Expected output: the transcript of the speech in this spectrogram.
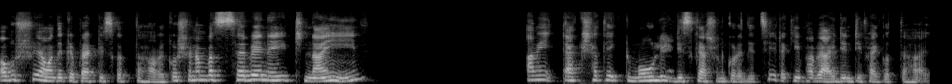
অবশ্যই আমাদেরকে প্র্যাকটিস করতে হবে। Question number seven eight nine আমি একসাথে একটু মৌলিক ডিসকাশন করে দিচ্ছি। এটা কীভাবে আইডেন্টিফাই করতে হয়?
